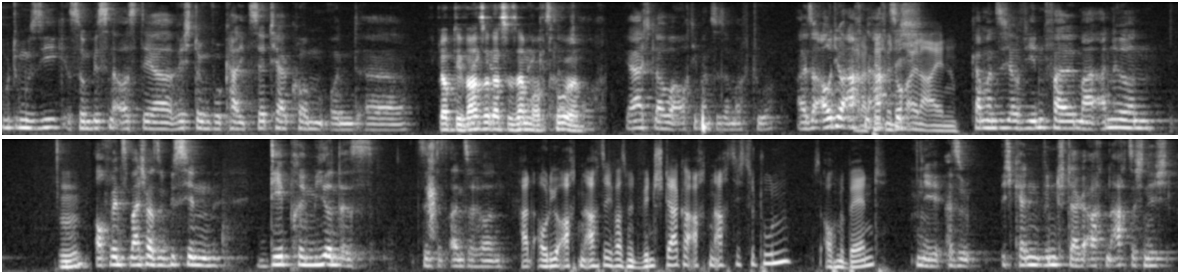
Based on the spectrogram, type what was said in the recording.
gute Musik, ist so ein bisschen aus der Richtung, wo KIZ herkommen und äh, Ich glaube, die waren sogar zusammen auf Tour. Ja, ich glaube auch, die waren zusammen auf Tour. Also Audio Ah, da fällt mir 88 noch einer ein. kann man sich auf jeden Fall mal anhören, Mhm. auch wenn es manchmal so ein bisschen deprimierend ist, sich das anzuhören. Hat Audio 88 was mit Windstärke 88 zu tun? Ist auch eine Band. Nee, also ich kenne Windstärke 88 nicht,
